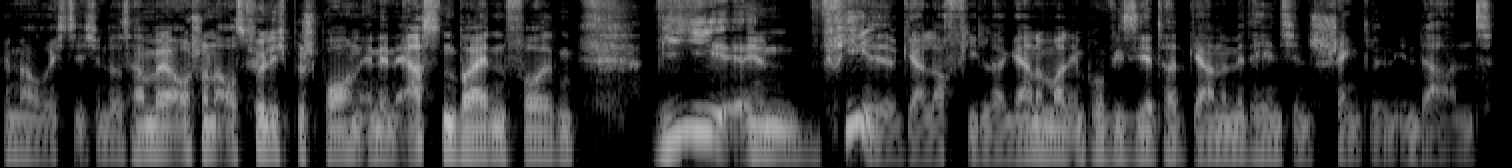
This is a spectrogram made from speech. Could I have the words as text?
Genau, richtig. Und das haben wir auch schon ausführlich besprochen in den ersten beiden Folgen. Wie in viel Gerlach Fiedler gerne mal improvisiert hat, gerne mit Hähnchenschenkeln in der Hand.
